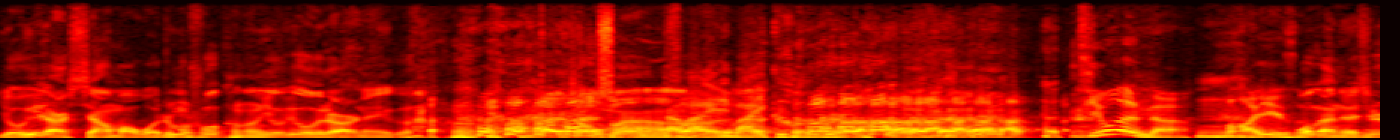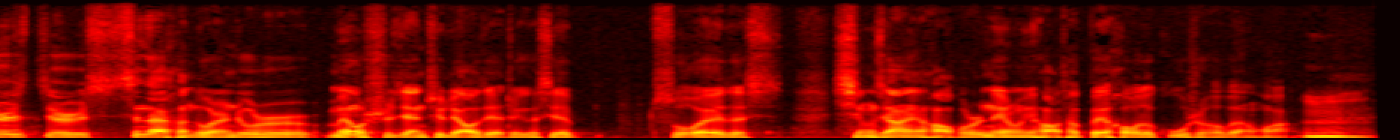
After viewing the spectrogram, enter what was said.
有一点像吧？我这么说可能又又有点那个 招骂大白给你挖一坑是吧？提问的，不好意思我，感觉其实就是现在很多人就是没有时间去了解这个些所谓的形象也好，或者内容也好，它背后的故事和文化。嗯，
